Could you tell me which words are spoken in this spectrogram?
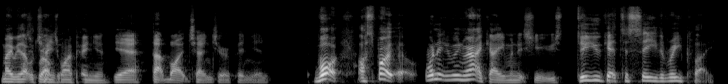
Maybe that It's would change rubbish. my opinion. Yeah, that might change your opinion. What I suppose when, when you're at a game and it's used, do you get to see the replay,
